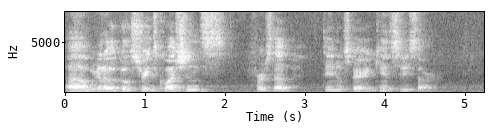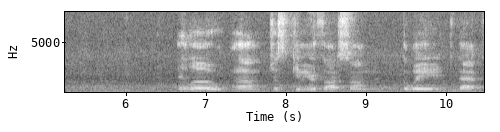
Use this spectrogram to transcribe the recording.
Uh, we're gonna go straight to questions. First up, Daniel Sperry, Kansas City Star. Hello. Um, just give me your thoughts on the way that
